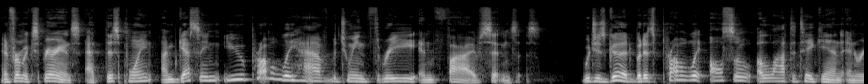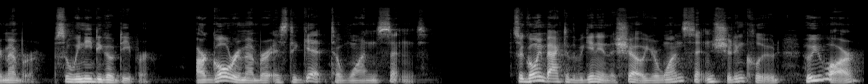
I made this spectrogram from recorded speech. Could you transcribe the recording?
And from experience, at this point, I'm guessing you probably have between three and five sentences, which is good, but it's probably also a lot to take in and remember. So we need to go deeper. Our goal, remember, is to get to one sentence. So, going back to the beginning of the show, your one sentence should include who you are,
